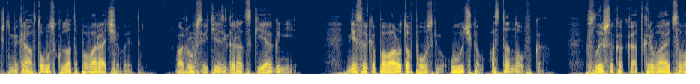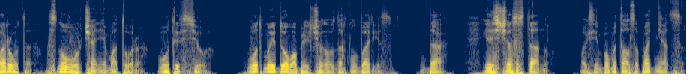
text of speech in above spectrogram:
что микроавтобус куда-то поворачивает. Вокруг светились городские огни. Несколько поворотов по узким улочкам, остановка. Слышно, как открываются ворота. Снова урчание мотора. Вот и все. Вот мы и дом, облегченно вздохнул Борис. Да, я сейчас встану. Максим попытался подняться.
